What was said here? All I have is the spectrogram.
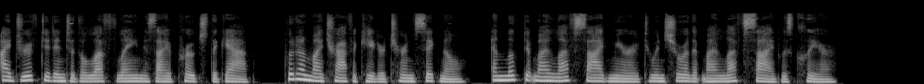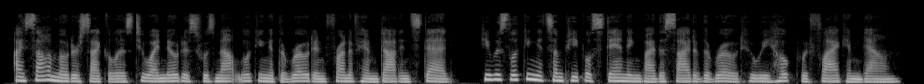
I drifted into the left lane as I approached the gap, put on my trafficator turn signal, and looked at my left side mirror to ensure that my left side was clear. I saw a motorcyclist who I noticed was not looking at the road in front of him. Instead, he was looking at some people standing by the side of the road who he hoped would flag him down.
